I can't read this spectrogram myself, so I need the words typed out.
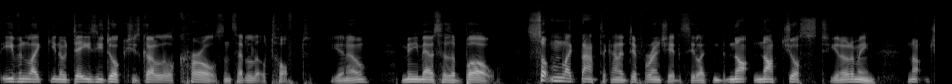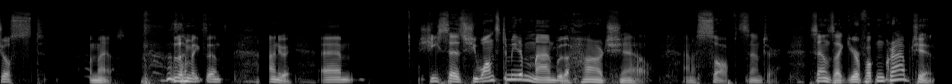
Even like you know Daisy Duck, she's got a little curls instead of a little tuft. You know, Minnie Mouse has a bow something like that to kind of differentiate to see like not not just you know what I mean? Not just a mouse. Does that make sense? Anyway um she says she wants to meet a man with a hard shell and a soft center. Sounds like your fucking crab chin.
